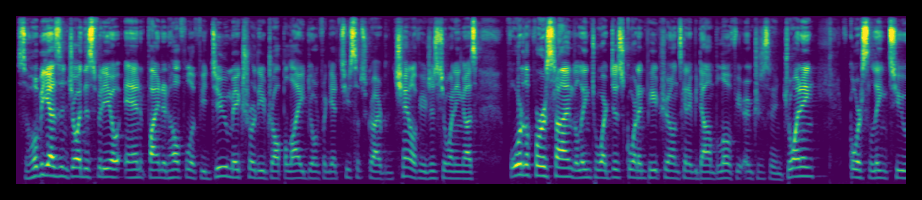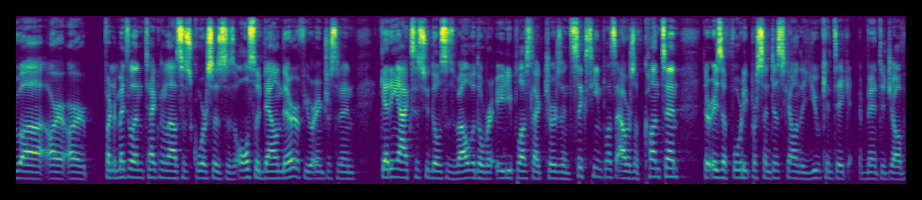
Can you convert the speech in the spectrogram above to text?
So hope you guys enjoyed this video and find it helpful. If you do, make sure that you drop a like. Don't forget to subscribe to the channel if you're just joining us for the first time. The link to our Discord and Patreon is going to be down below if you're interested in joining. Of course, link to uh, our, our fundamental and technical analysis courses is also down there if you're interested in getting access to those as well with over 80 plus lectures and 16 plus hours of content. There is a 40% discount that you can take advantage of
